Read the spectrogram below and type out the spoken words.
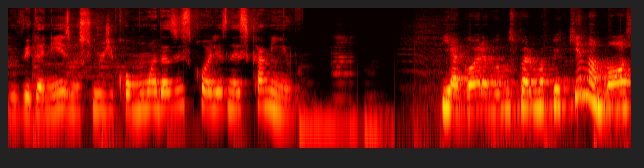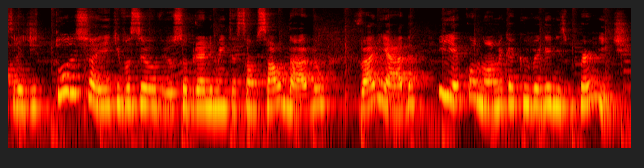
E o veganismo surge como uma das escolhas nesse caminho. E agora vamos para uma pequena amostra de tudo isso aí que você ouviu sobre alimentação saudável, variada e econômica que o veganismo permite.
